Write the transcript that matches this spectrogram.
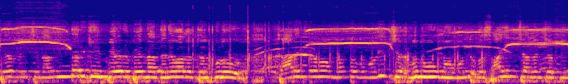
పేర్లు ఇచ్చిన అందరికీ పేరు పేరున ధన్యవాదాలు తెలుపులు కార్యక్రమం ముందుకు ముగించే ముందు ముందుకు సాగించాలని చెప్పి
